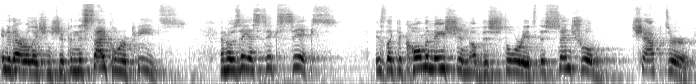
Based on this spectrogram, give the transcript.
into that relationship. And the cycle repeats. And Hosea 6 6 is like the culmination of this story. It's the central chapter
